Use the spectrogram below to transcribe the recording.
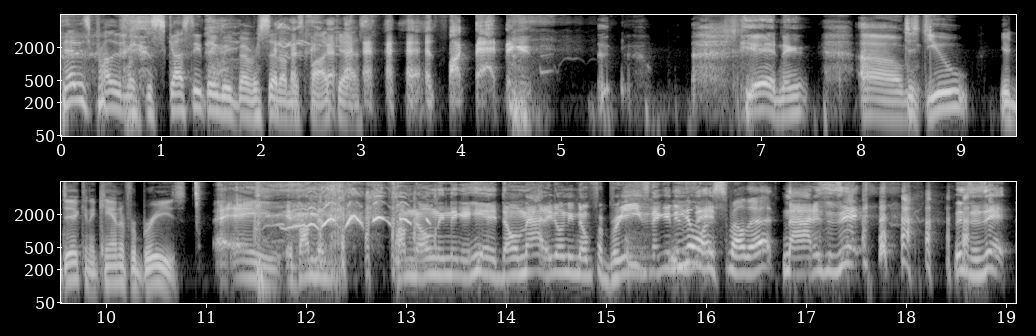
That is probably the most disgusting thing we've ever said on this podcast. Fuck that, nigga. yeah, nigga. Um, Just you, your dick, and a can of Febreze. hey, if I'm if I'm the only nigga here, it don't matter. You don't need no Febreze, nigga. This You don't want to smell that? Nah, this is it. this is it.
